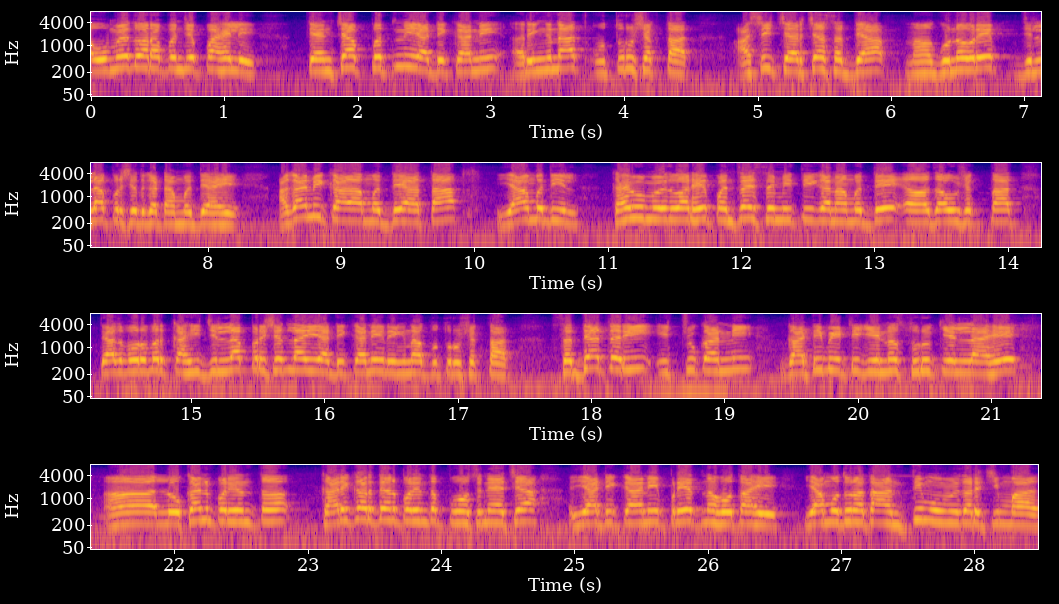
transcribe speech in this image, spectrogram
उमेदवार आपण जे पाहिले त्यांच्या पत्नी या ठिकाणी रिंगणात उतरू शकतात. अशी चर्चा सध्या गुणवरे जिल्हा परिषद गटामध्ये आहे. आगामी काळामध्ये आता यामधील काही उमेदवार हे पंचायत समिती गणामध्ये जाऊ शकतात. त्याचबरोबर काही जिल्हा परिषदलाही या ठिकाणी रिंगणात उतरू शकतात. सध्या तरी इच्छुकांनी गाठीभेटी घेणं सुरू केलेलं आहे. लोकांपर्यंत कार्यकर्त्यांपर्यंत पोहोचण्याच्या या ठिकाणी प्रयत्न होत आहे. यामधून आता अंतिम उमेदवाराची माळ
